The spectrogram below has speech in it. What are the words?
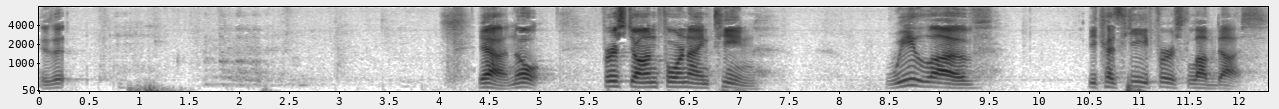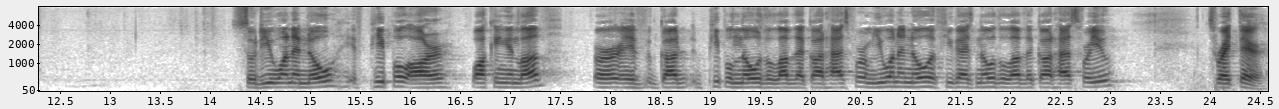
Is it? Yeah, no. 1 John 4:19. We love because he first loved us. So do you want to know if people are walking in love or if God people know the love that God has for them? You want to know if you guys know the love that God has for you? It's right there.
